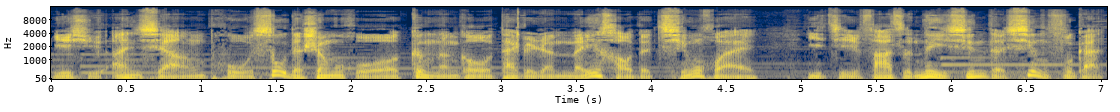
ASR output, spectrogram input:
也许安详朴素的生活更能够带给人美好的情怀以及发自内心的幸福感。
